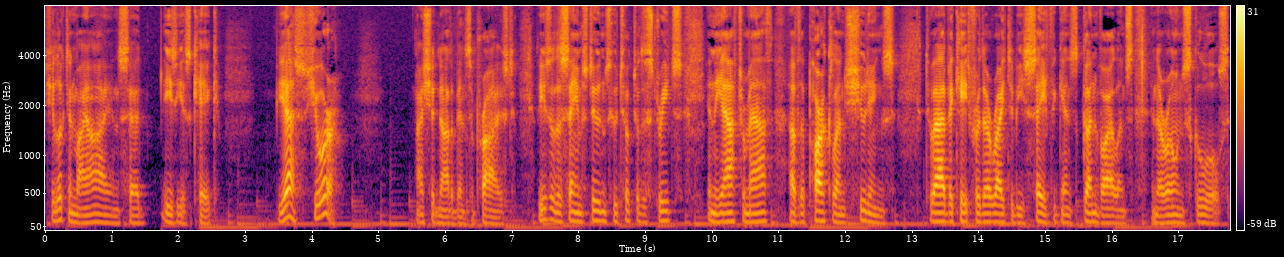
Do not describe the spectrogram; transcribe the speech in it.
She looked in my eye and said, easy as cake. Yes, sure. I should not have been surprised. These are the same students who took to the streets in the aftermath of the Parkland shootings to advocate for their right to be safe against gun violence in their own schools.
